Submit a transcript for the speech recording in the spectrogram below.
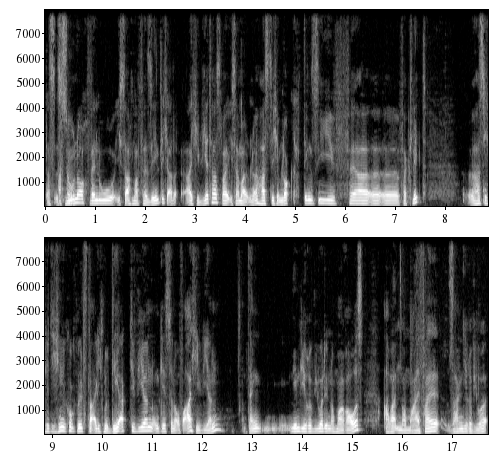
Das ist so. nur noch, wenn du, ich sag mal, versehentlich ar- archiviert hast, weil ich sag mal, ne, hast dich im Log-Ding sie ver, äh, äh, verklickt, äh, hast nicht richtig hingeguckt, willst da eigentlich nur deaktivieren und gehst dann auf Archivieren. Dann nehmen die Reviewer den nochmal raus. Aber im Normalfall sagen die Reviewer,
